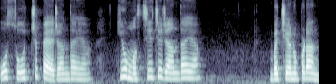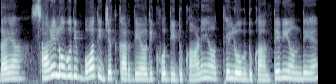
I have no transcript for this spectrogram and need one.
ਉਹ ਸੋਚ 'ਚ ਪੈ ਜਾਂਦਾ ਆ ਕਿ ਉਹ ਮਸਜਿਦ 'ਚ ਜਾਂਦਾ ਆ, ਬੱਚਿਆਂ ਨੂੰ ਪੜ੍ਹਾਉਂਦਾ ਆ। ਸਾਰੇ ਲੋਕ ਉਹਦੀ ਬਹੁਤ ਇੱਜ਼ਤ ਕਰਦੇ ਆ, ਉਹਦੀ ਖੁਦ ਦੀ ਦੁਕਾਨ ਆ, ਉੱਥੇ ਲੋਕ ਦੁਕਾਨ ਤੇ ਵੀ ਆਉਂਦੇ ਆ।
